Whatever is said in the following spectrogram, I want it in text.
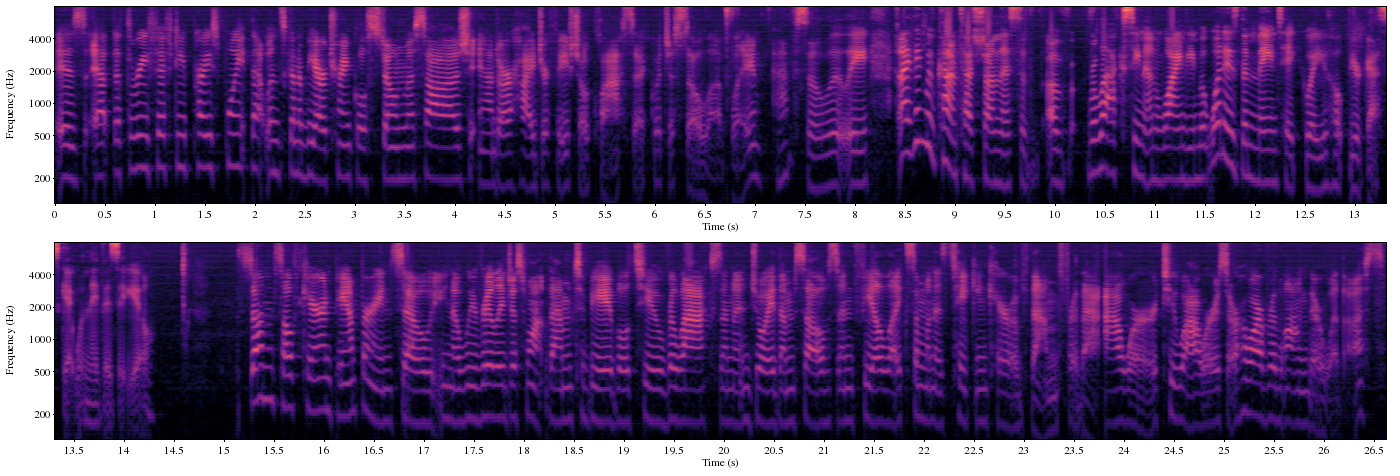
is at the 350 price point. That one's going to be our Tranquil Stone Massage and our Hydrofacial Classic, which is so lovely. Absolutely. And I think we've kind of touched on this of, of relaxing, unwinding, but what is the main takeaway you hope your guests get when they visit you? Some self-care and pampering. So, you know, we really just want them to be able to relax and enjoy themselves and feel like someone is taking care of them for that hour or two hours or however long they're with us.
